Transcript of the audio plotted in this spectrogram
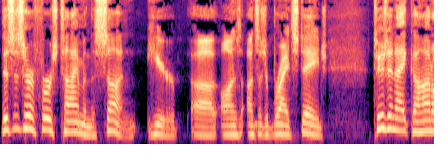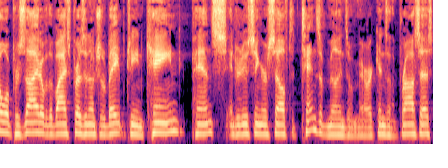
this is her first time in the sun here uh, on on such a bright stage. Tuesday night, Quijano will preside over the vice presidential debate between Kaine, Pence, introducing herself to tens of millions of Americans in the process.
